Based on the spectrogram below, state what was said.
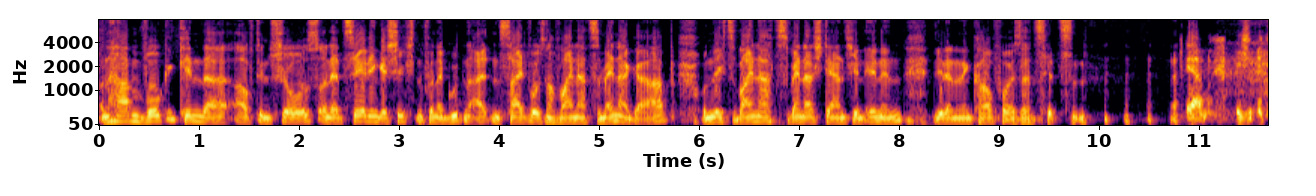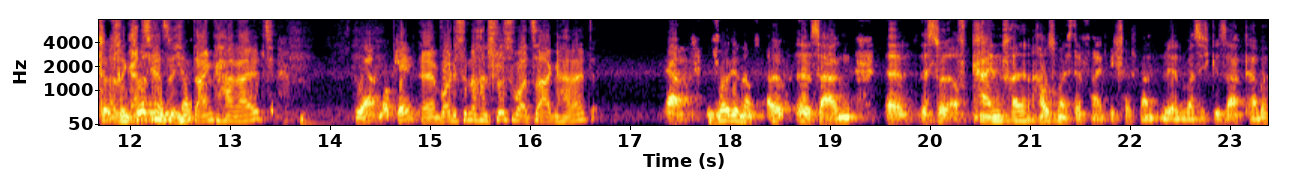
und haben woke Kinder auf den Shows und erzählen Geschichten von der guten alten Zeit, wo es noch Weihnachtsmänner gab und nichts Weihnachtsmännersternchen innen, die dann in den Kaufhäusern sitzen. Ja, ich, zu, also ganz herzlichen Dank, Harald. Ja, okay. Äh, wolltest du noch ein Schlusswort sagen, Harald? Ja, ich wollte noch äh, sagen, äh, das soll auf keinen Fall hausmeisterfeindlich verstanden werden, was ich gesagt habe.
